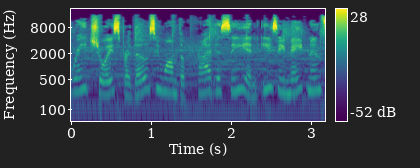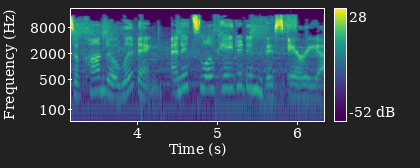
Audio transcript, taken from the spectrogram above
great choice for those who want the privacy and easy maintenance of condo living, and it's located in this area.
